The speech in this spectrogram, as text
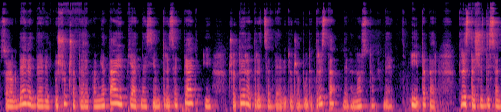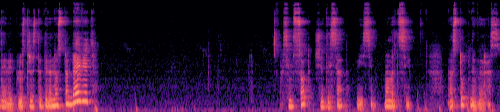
49, 9 пишу, 4 пам'ятаю, 5 на 7 35 і 4 39. Отже, буде 399. І тепер 369 плюс 399 768. Молодці. Наступний вираз.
